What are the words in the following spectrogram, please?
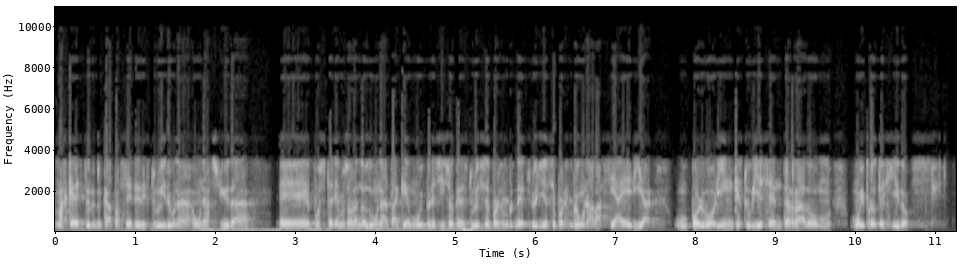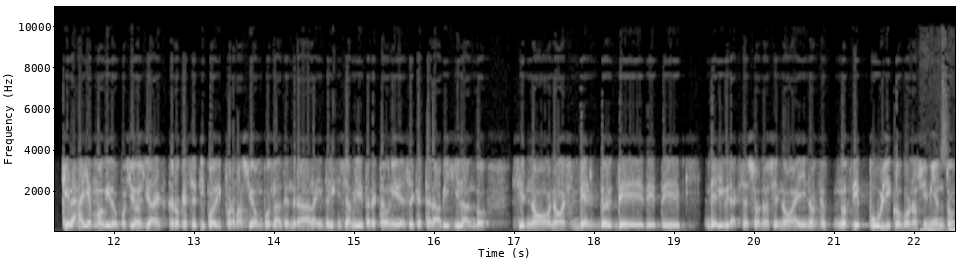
más que destru- capaces de destruir una, una ciudad, eh, pues estaríamos hablando de un ataque muy preciso que destruyese por, ejemplo, destruyese, por ejemplo, una base aérea, un polvorín que estuviese enterrado, muy protegido. Que las hayan movido, pues yo ya creo que ese tipo de información pues la tendrá la inteligencia militar estadounidense que estará vigilando. Decir, no, no es de, de- de- de- libre acceso, no, sino hay, no, es- no es de público conocimiento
